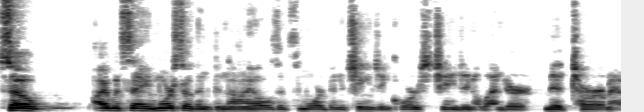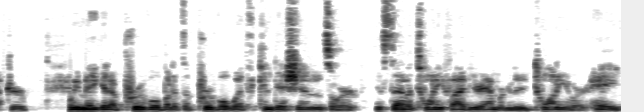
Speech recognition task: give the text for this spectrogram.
So I would say more so than denials, it's more been a changing course, changing a lender midterm after we may get approval, but it's approval with conditions, or instead of a 25 year M, we're going to do 20, or hey,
